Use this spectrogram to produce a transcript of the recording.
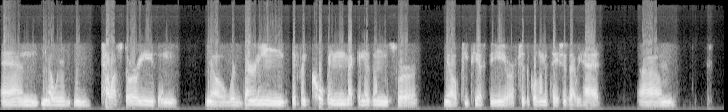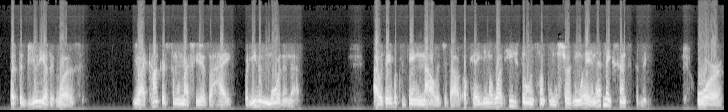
and you know, we we tell our stories, and you know, we're learning different coping mechanisms for you know PTSD or physical limitations that we had. Um, but the beauty of it was, you know, I conquered some of my fears of height, but even more than that, I was able to gain knowledge about, okay, you know what, he's doing something a certain way, and that makes sense to me. Or,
